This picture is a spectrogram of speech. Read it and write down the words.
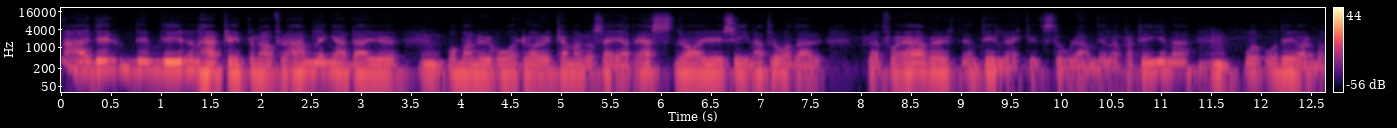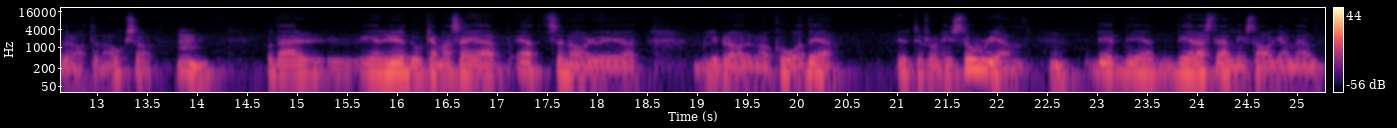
Nej, det, det blir den här typen av förhandlingar där ju, Mm. om man nu hårdrar det, kan man då säga att S drar ju i sina trådar för att få över en tillräckligt stor andel av partierna Mm. och, och det gör Moderaterna också. Mm. Och där är det ju då kan man säga, ett scenario är ju att Liberalerna och KD utifrån historien, Mm. det, det, deras ställningstaganden,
